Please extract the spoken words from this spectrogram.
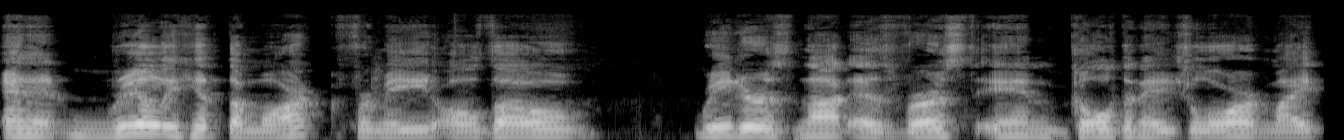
And it really hit the mark for me, although readers not as versed in Golden Age lore might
